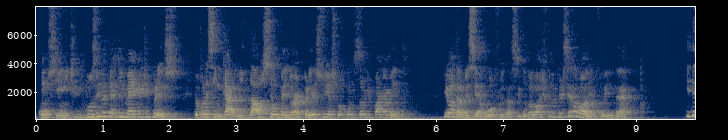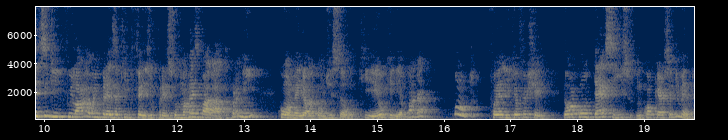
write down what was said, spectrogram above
consciente, inclusive até de média de preço. Então eu falei assim, cara, me dá o seu melhor preço e a sua condição de pagamento. E eu atravessei a rua, fui na segunda loja, fui na terceira loja, fui, né? E decidi, fui lá, a empresa que fez o preço mais barato para mim, com a melhor condição que eu queria pagar, pronto, foi ali que eu fechei. Então acontece isso em qualquer segmento,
